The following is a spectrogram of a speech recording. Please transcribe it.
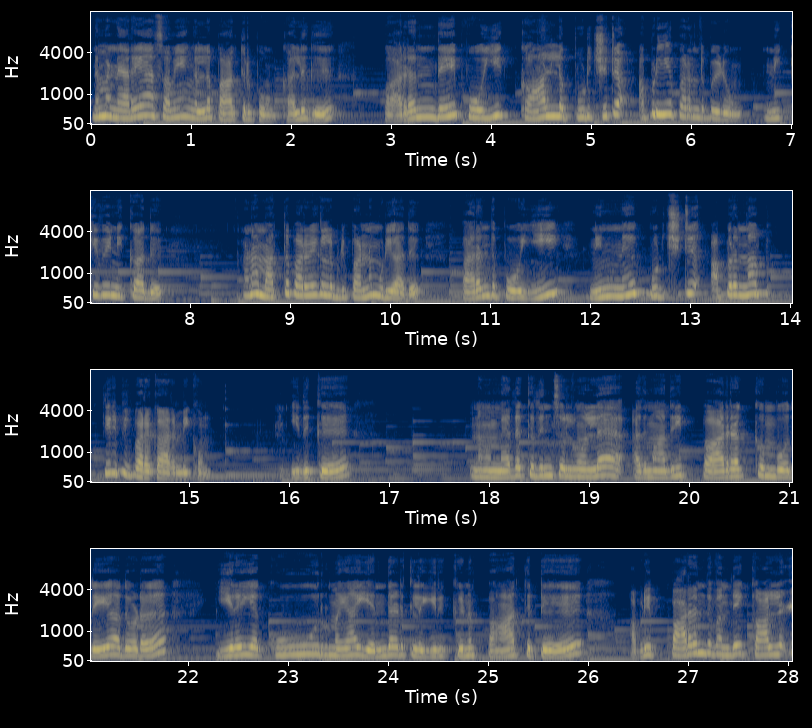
நம்ம நிறையா சமயங்களில் பார்த்துருப்போம். கழுகு பறந்தே போய் காலில் பிடிச்சிட்டு அப்படியே பறந்து போயிடும். நிற்கவே நிற்காது ஆனால் மற்ற பறவைகள் அப்படி பண்ண முடியாது. பறந்து போய் நின்று பிடிச்சிட்டு அப்புறம்தான் திருப்பி பறக்க ஆரம்பிக்கும். இதுக்கு நம்ம மிதக்குதுன்னு சொல்லுவோம்ல அது மாதிரி பறக்கும் போதே அதோட இறைய கூர்மையாக எந்த இடத்துல இருக்குன்னு பார்த்துட்டு அப்படியே பறந்து வந்தே காலில்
